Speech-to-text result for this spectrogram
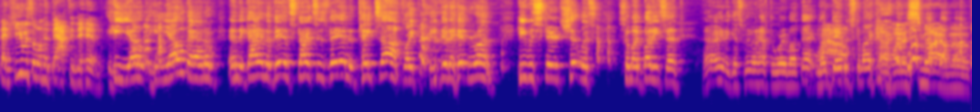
that he was the one that backed into him. He yelled, he yelled at him, and the guy in the van starts his van and takes off like he did a hit and run. He was scared shitless. So my buddy said, "All right, I guess we don't have to worry about that. No Wow. damage to my car." What a smart move.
